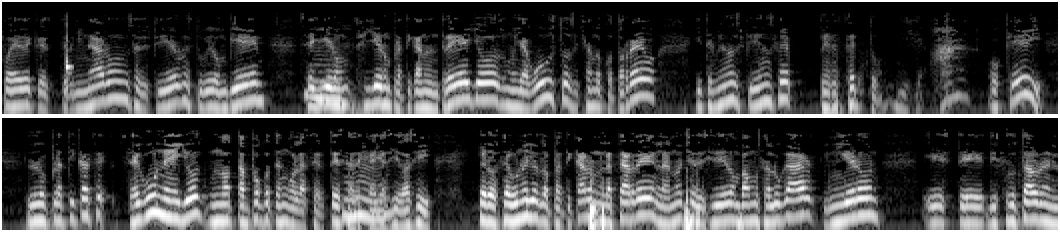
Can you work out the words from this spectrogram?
fue de que terminaron, se despidieron, estuvieron bien, siguieron siguieron platicando entre ellos, muy a gustos, echando cotorreo y terminaron despidiéndose perfecto. Y dije, ah, ok, lo platicaste, según ellos, no tampoco tengo la certeza de que haya sido así, pero según ellos lo platicaron en la tarde, en la noche decidieron vamos al lugar, vinieron, este, disfrutaron el,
